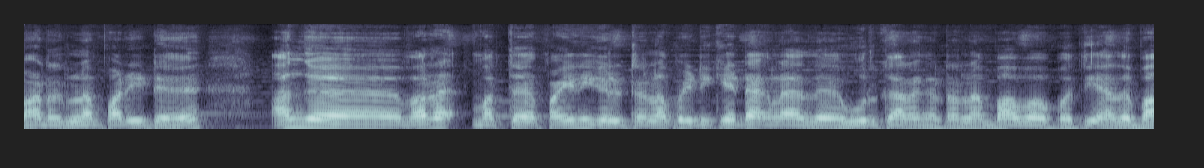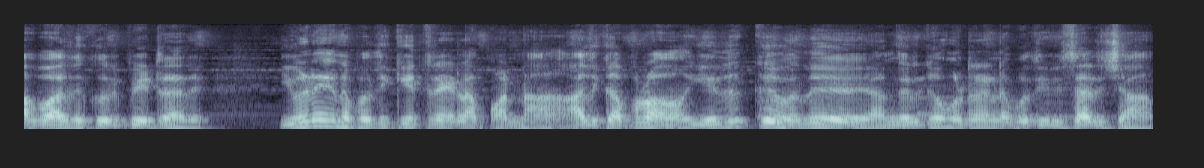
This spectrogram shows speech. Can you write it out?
பாடல்கள்லாம் பாடிட்டு அங்கே வர மற்ற பயணிகள்கிட்டலாம் போயிட்டு கேட்டாங்களே? அந்த ஊர்க்காரங்கள்ட்டலாம் பாபாவை பற்றி அதை பாபா வந்து குறிப்பிடுறாரு. இவனே என்னை பற்றி கீர்த்தனை எல்லாம் பண்ணான். அதுக்கப்புறம் எதற்கு வந்து அங்கே இருக்கவங்கள்ட்ட என்னை பற்றி விசாரித்தான்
